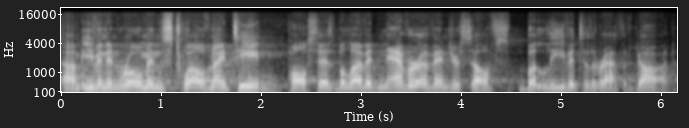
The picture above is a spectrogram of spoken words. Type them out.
Um, even in Romans 12 19, Paul says, Beloved, never avenge yourselves, but leave it to the wrath of God.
